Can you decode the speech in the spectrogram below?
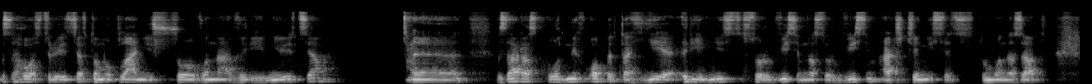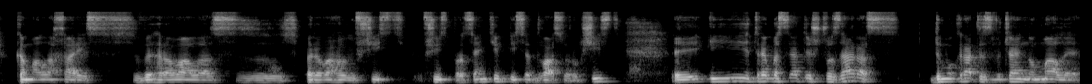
загострюється в тому плані, що вона вирівнюється. Е, Зараз по одних опитах є рівність 48 на 48, а ще місяць тому назад Камала Харріс вигравала з, з перевагою в 6, в 6%, 52-46. Е, І треба сказати, що зараз демократи, звичайно, мали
